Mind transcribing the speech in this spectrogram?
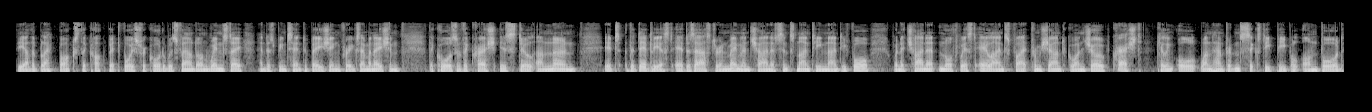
The other black box, the cockpit voice recorder, was found on Wednesday and has been sent to Beijing for examination. The cause of the crash is still unknown. It's the deadliest air disaster in mainland China since 1994, when a China Northwest Airlines flight from Xi'an to Guangzhou crashed, killing all 160 people on board.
